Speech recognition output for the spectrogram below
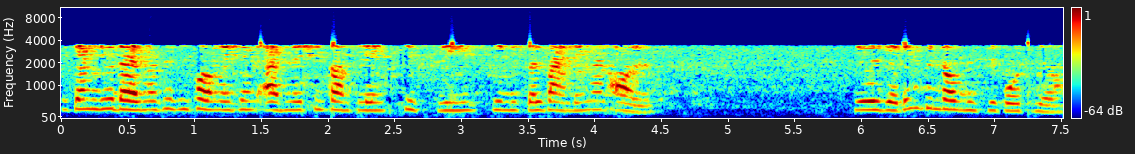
You can give diagnosis information, admission complaints, history, clinical finding and all. You will getting print of this report here.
